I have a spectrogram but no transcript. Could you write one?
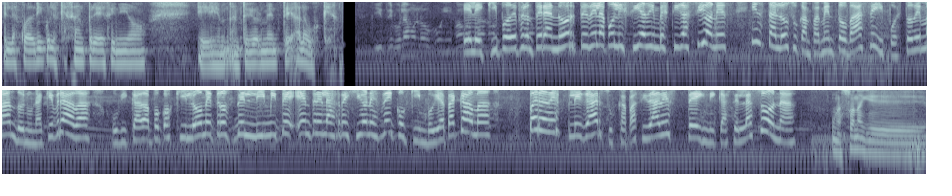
en las cuadrículas que se han predefinido eh, anteriormente a la búsqueda. El equipo de frontera norte de la Policía de Investigaciones instaló su campamento base y puesto de mando en una quebrada, ubicada a pocos kilómetros del límite entre las regiones de Coquimbo y Atacama, para desplegar sus capacidades técnicas en la zona. Una zona que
